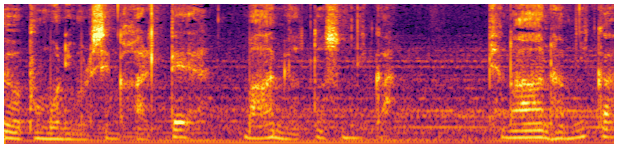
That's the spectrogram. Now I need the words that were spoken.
그 부모님을 생각할 때 마음이 어떻습니까? 편안합니까?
